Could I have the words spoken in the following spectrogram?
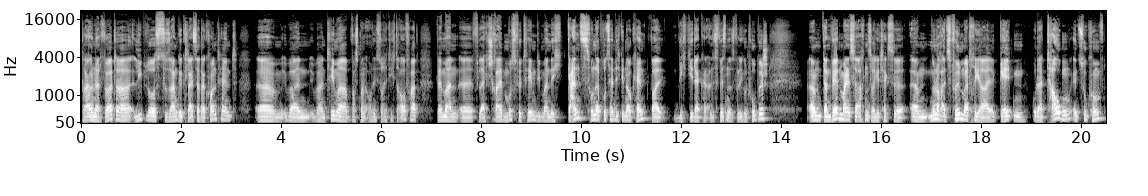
300 Wörter, lieblos zusammengekleisterter Content, ähm, über, ein, über ein Thema, was man auch nicht so richtig drauf hat, wenn man äh, vielleicht schreiben muss für Themen, die man nicht ganz hundertprozentig genau kennt, weil nicht jeder kann alles wissen, das ist völlig utopisch, ähm, dann werden meines Erachtens solche Texte ähm, nur noch als Füllmaterial gelten oder taugen in Zukunft,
